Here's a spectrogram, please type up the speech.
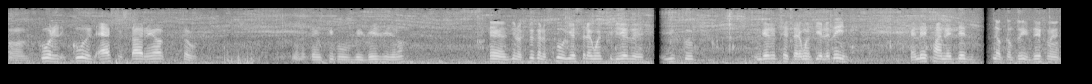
um, school is, school is actually starting up, so you know, I think people will be busy, you know. And you know, speaking of school, yesterday I went to the other youth group, and the other church that I went the other day, and this time they did, you know, completely different.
